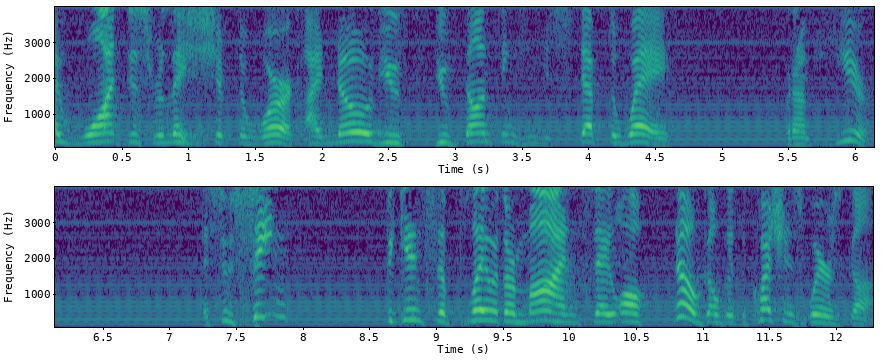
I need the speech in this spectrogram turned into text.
I, want this relationship to work. I know you've, you've done things and you stepped away, but I'm here. And so Satan begins to play with our mind and say, well, no, the question is, where's God?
